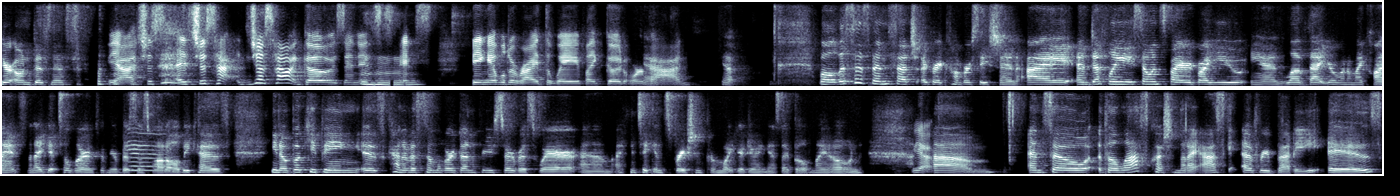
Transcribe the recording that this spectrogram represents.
your own business. yeah, it's just it's just how, just how it goes, and it's mm-hmm. it's being able to ride the wave, like good or yeah. bad. Yep. Well, this has been such a great conversation. I am definitely so inspired by you and love that you're one of my clients and I get to learn from your business Yay. model because, you know, bookkeeping is kind of a similar done for you service where um, I can take inspiration from what you're doing as I build my own. Yeah. Um, and so the last question that I ask everybody is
